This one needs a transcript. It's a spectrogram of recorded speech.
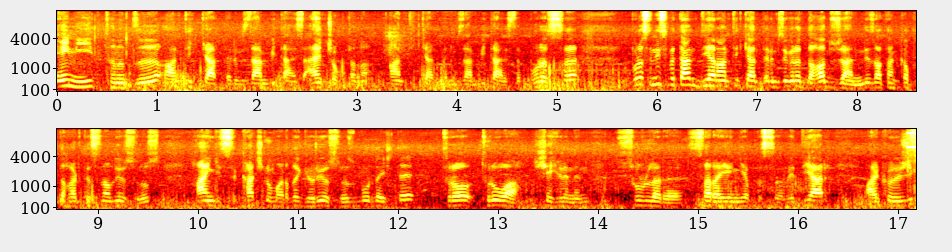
en iyi tanıdığı antik kentlerimizden bir tanesi. En çok tanınan antik kentlerimizden bir tanesi de burası. Burası nispeten diğer antik kentlerimize göre daha düzenli. Zaten kapıda haritasını alıyorsunuz. Hangisi kaç numarada görüyorsunuz. Burada işte Tro, Truva şehrinin surları, sarayın yapısı ve diğer arkeolojik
